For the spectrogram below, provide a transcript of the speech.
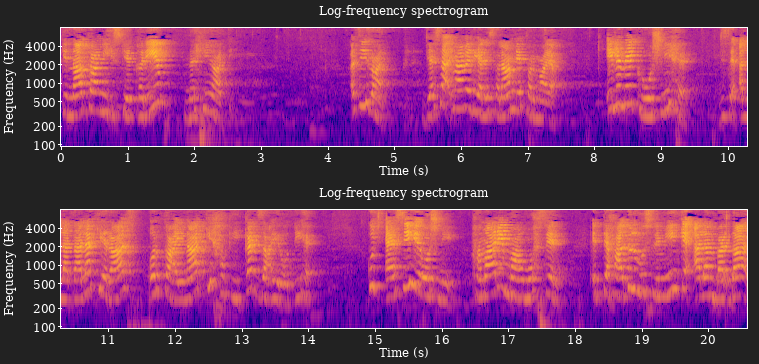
कि नाकामी इसके करीब नहीं आती। अजीजान जैसा इमाम अली अलैहिस्सलाम ने फरमाया, इल्म एक रोशनी है, जिसे अल्लाह ताला के राज और कायनात की हकीकत ज़ाहिर होती है। कुछ ऐसी ही रोशनी हमारे मोहसिन इत्तेहादुल मुस्लिमीन के अलम बरदार,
